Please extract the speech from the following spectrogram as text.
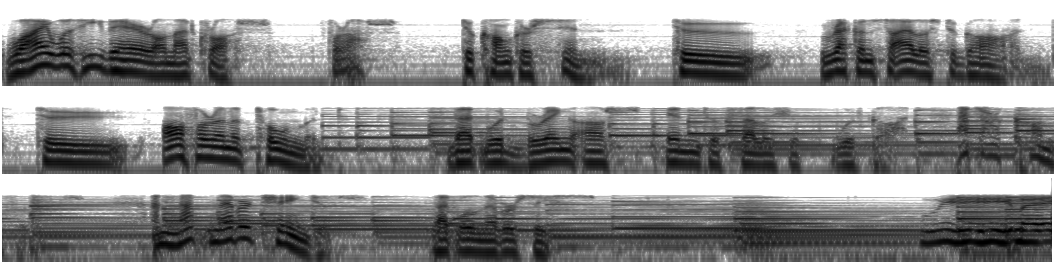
Why was he there on that cross? For us. To conquer sin, to reconcile us to God, to offer an atonement that would bring us into fellowship with God. That's our confidence. And that never changes. That will never cease. We may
